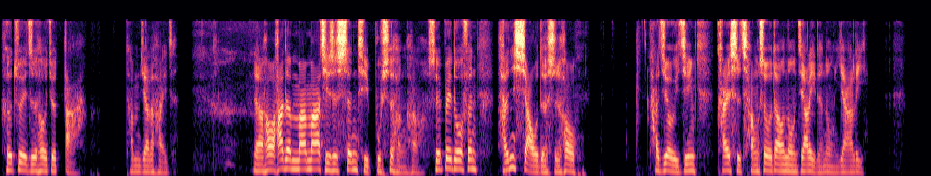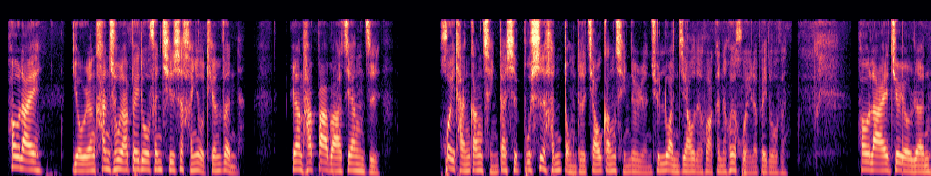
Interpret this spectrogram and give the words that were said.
喝醉之后就打他们家的孩子。然后他的妈妈其实身体不是很好，所以贝多芬很小的时候，他就已经开始尝受到那种家里的那种压力。后来有人看出来贝多芬其实是很有天分的，让他爸爸这样子会弹钢琴，但是不是很懂得教钢琴的人去乱教的话，可能会毁了贝多芬。后来就有人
